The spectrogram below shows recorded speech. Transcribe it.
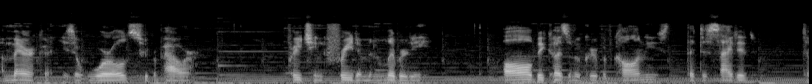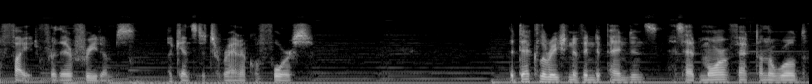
America is a world superpower, preaching freedom and liberty, all because of a group of colonies that decided to fight for their freedoms against a tyrannical force. The Declaration of Independence has had more effect on the world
